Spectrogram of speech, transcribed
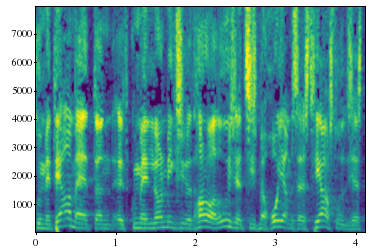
kui me teame, et on, et kui meil on mingisugused halvad uudised, siis me hoiame sellest heast uudisest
